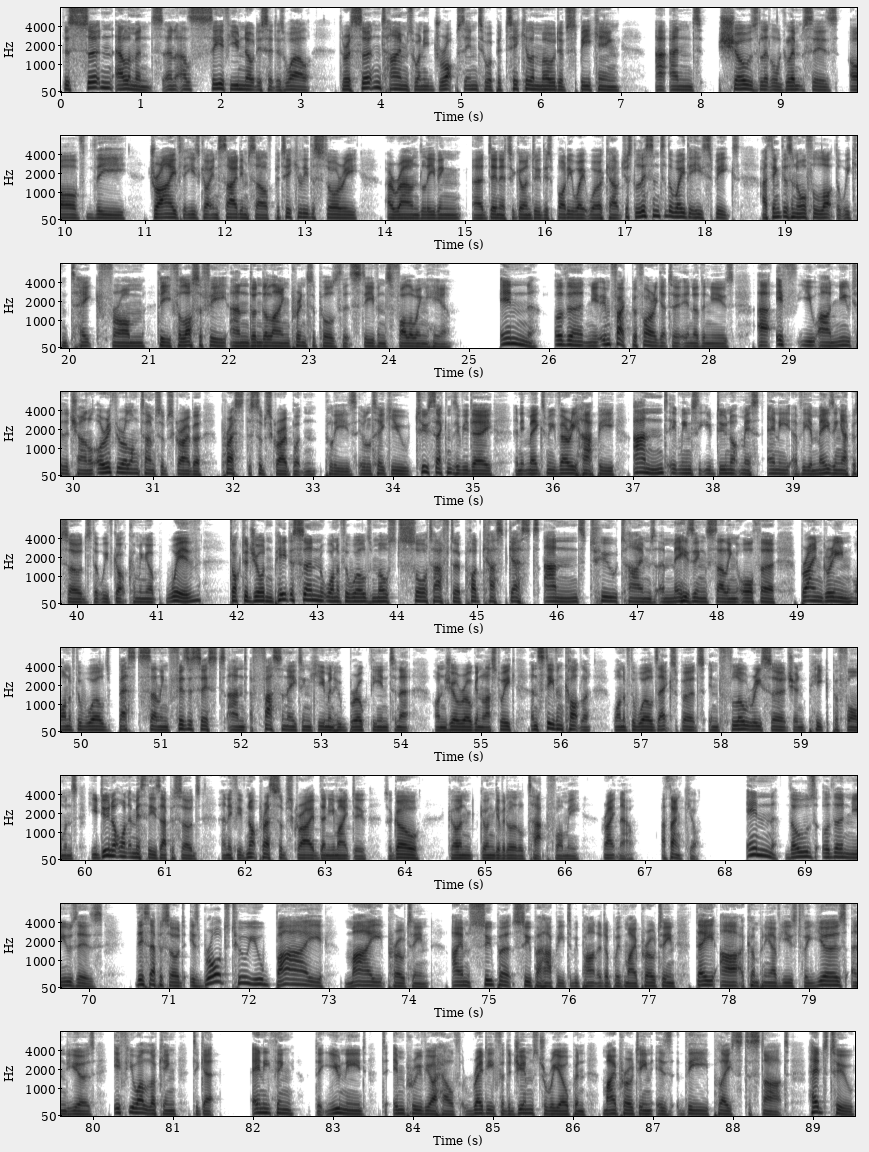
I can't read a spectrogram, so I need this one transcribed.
there's certain elements, and I'll see if you notice it as well, there are certain times when he drops into a particular mode of speaking and shows little glimpses of the drive that he's got inside himself, particularly the story around leaving uh, dinner to go and do this bodyweight workout. Just listen to the way that he speaks. I think there's an awful lot that we can take from the philosophy and underlying principles that Stephen's following here. In other new in fact before i get to in other news uh, if you are new to the channel or if you're a long time subscriber press the subscribe button please. It will take you two seconds of your day and it makes me very happy. And it means that you do not miss any of the amazing episodes that we've got coming up with Dr. Jordan Peterson, one of the world's most sought after podcast guests and two times amazing selling author. Brian Greene, one of the world's best selling physicists and a fascinating human who broke the internet on Joe Rogan last week. And Steven Kotler, one of the world's experts in flow research and peak performance. You do not want to miss these episodes. And if you've not pressed subscribe, then you might do. So go, go and go and give it a little tap for me right now. I thank you. In those other newses, this episode is brought to you by Myprotein. I am super, super happy to be partnered up with Myprotein. They are a company I've used for years and years. If you are looking to get anything that you need to improve your health, ready for the gyms to reopen, Myprotein is the place to start. Head to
